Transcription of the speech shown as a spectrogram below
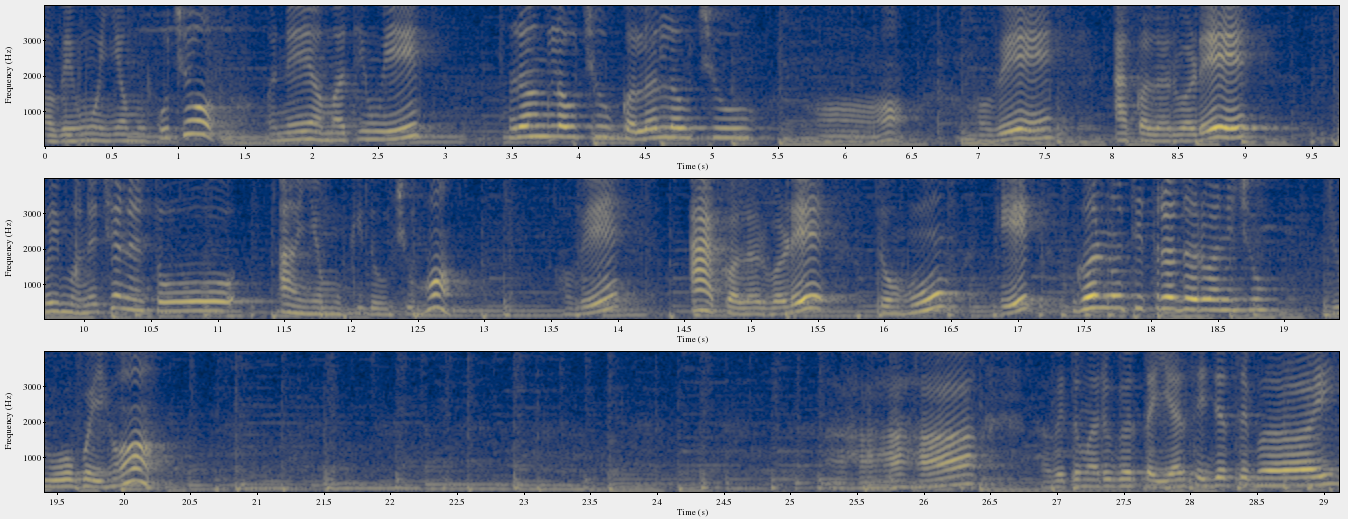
હવે હું અહીંયા મૂકું છું. અને આમાંથી હું એક રંગ લઉં છું, કલર લઉં છું. હા, હવે આ કલર વડે ભાઈ મને છે ને તો આ અહીંયા મૂકી દઉં છું, હં. હવે આ કલર વડે તો હું એક ઘરનું ચિત્ર દોરવાની છું. જુઓ ભાઈ, હં. હા હા હા હવે તો મારું ઘર તૈયાર થઈ જશે ભાઈ.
